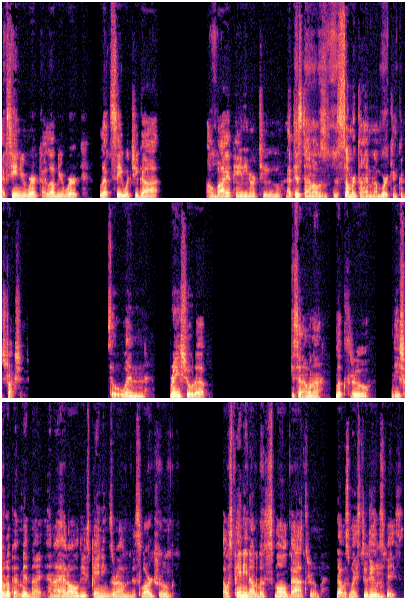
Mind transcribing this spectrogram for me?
I've seen your work. I love your work. Let's see what you got. I'll buy a painting or two. At this time, I was summertime and I'm working construction. So when Ray showed up, he said, I want to look through. And he showed up at midnight, and I had all these paintings around in this large room. I was painting out of a small bathroom. That was my studio mm-hmm. space.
